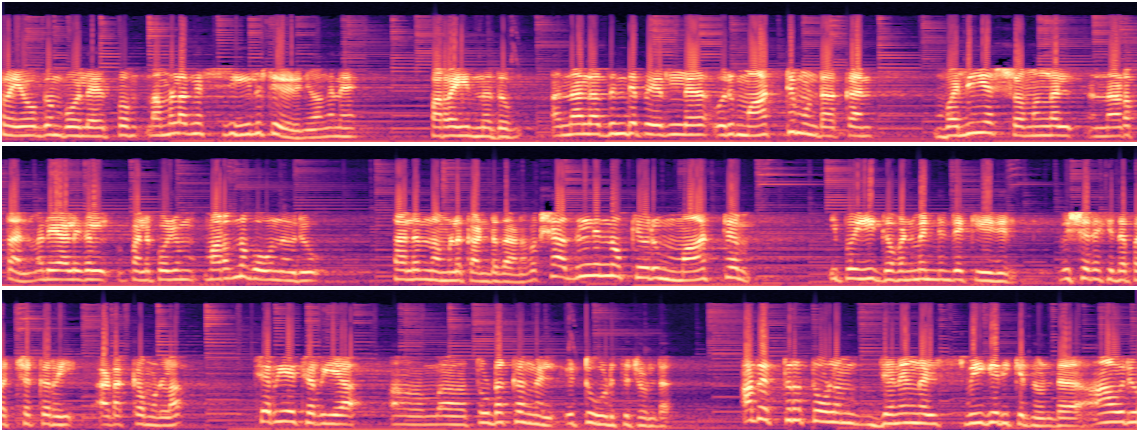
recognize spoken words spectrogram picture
പ്രയോഗം പോലെ ഇപ്പം നമ്മളങ്ങ് ശീലിച്ചു കഴിഞ്ഞു അങ്ങനെ പറയുന്നതും. എന്നാൽ അതിന്റെ പേരിൽ ഒരു മാറ്റമുണ്ടാക്കാൻ വലിയ ശ്രമങ്ങൾ നടത്താൻ മലയാളികൾ പലപ്പോഴും മറന്നുപോകുന്ന ഒരു സ്ഥലം നമ്മൾ കണ്ടതാണ്. പക്ഷെ അതിൽ നിന്നൊക്കെ ഒരു മാറ്റം ഇപ്പൊ ഈ ഗവൺമെന്റിന്റെ കീഴിൽ വിഷരഹിത പച്ചക്കറി അടക്കമുള്ള ചെറിയ ചെറിയ തുടക്കങ്ങൾ ഇട്ടുകൊടുത്തിട്ടുണ്ട് അത് എത്രത്തോളം ജനങ്ങൾ സ്വീകരിക്കുന്നുണ്ട് ആ ഒരു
